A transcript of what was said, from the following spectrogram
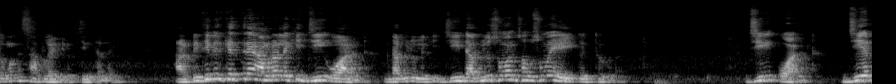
তোমাকে সাপ্লাই দিবে, চিন্তা নাই। আর পৃথিবীর ক্ষেত্রে আমরা লিখি জি ওয়ার্ল্ড ডাব্লিউ লিখি জি ডাব্লিউ সমান সবসময় এই তথ্যগুলো। জি ওয়ার্ল্ড জি এর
